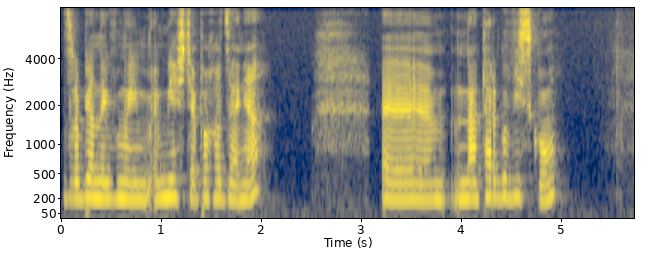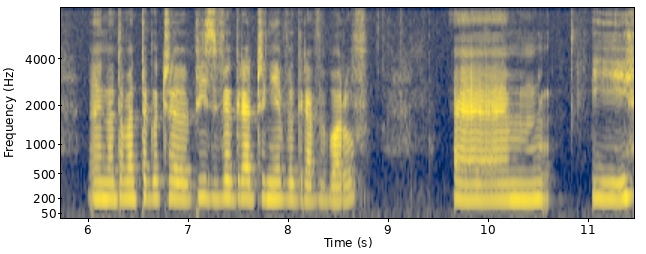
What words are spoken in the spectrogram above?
zrobionej w moim mieście pochodzenia e, na targowisku. e, na temat tego, czy PiS wygra, czy nie wygra wyborów. I,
